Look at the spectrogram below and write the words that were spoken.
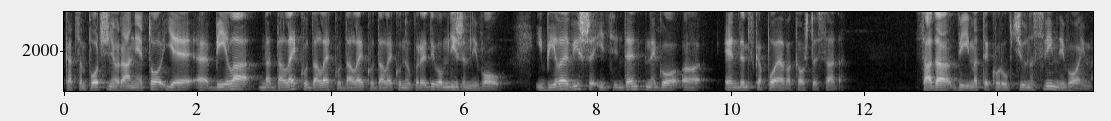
kad sam počinjao ranije, to je eh, bila na daleko, daleko, daleko, daleko neuporedivom nižem nivou. I bila je više incident nego eh, endemska pojava kao što je sada. Sada vi imate korupciju na svim nivoima.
